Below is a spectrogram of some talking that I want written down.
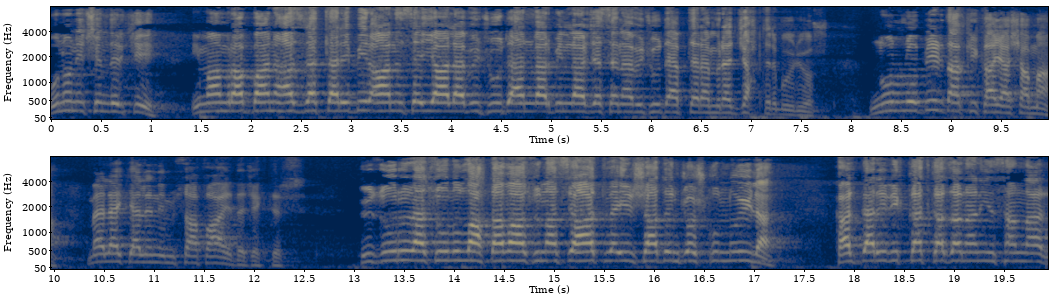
Bunun içindir ki İmam Rabbani Hazretleri bir anı seyyale vücudu enver binlerce sene vücudu ebtere müreccahtır buyuruyor. Nurlu bir dakika yaşama melek elini müsafaha edecektir. Huzuru Resulullah davasu nasihat ve irşadın coşkunluğuyla kalpleri dikkat kazanan insanlar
